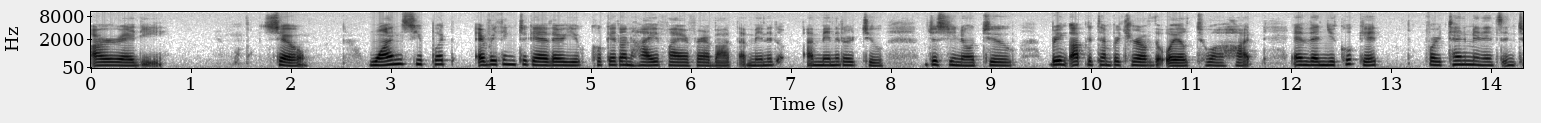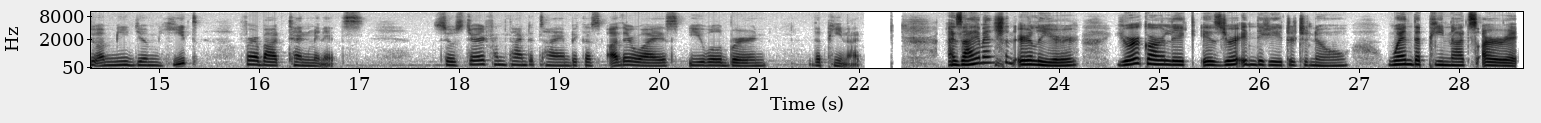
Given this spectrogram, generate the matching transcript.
are ready. So, once you put everything together, you cook it on high fire for about a minute a minute or two, just you know, to bring up the temperature of the oil to a hot and then you cook it for 10 minutes into a medium heat for about 10 minutes. So stir it from time to time because otherwise you will burn the peanut. As I mentioned earlier, your garlic is your indicator to know when the peanuts are ready.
